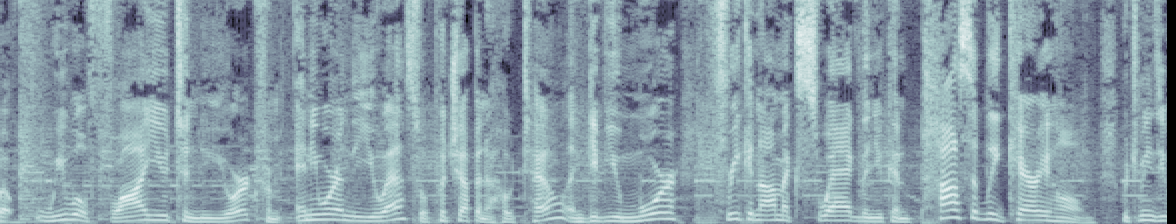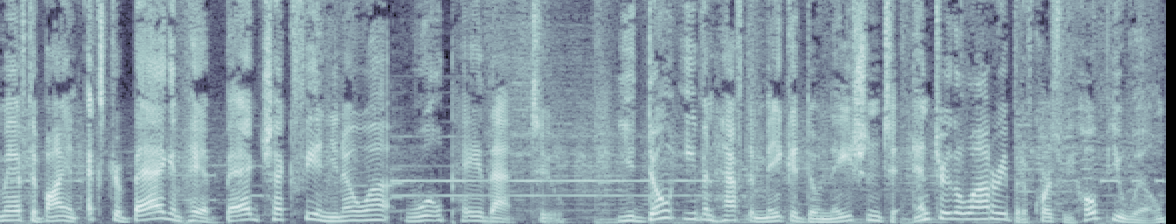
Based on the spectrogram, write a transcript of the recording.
But we will fly you to New York from anywhere in the US. We'll put you up in a hotel and give you more Freakonomics swag than you can possibly carry home, which means you may have to buy an extra bag and pay a bag check fee. And you know what? We'll pay that too. You don't even have to make a donation to enter the lottery, but of course, we hope you will.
